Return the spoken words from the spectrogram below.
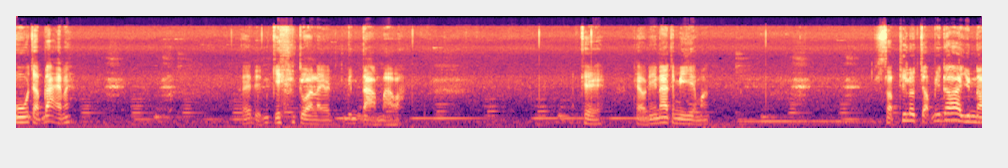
งูจับได้ไหมเฮ้ยเดี๋ยวเมื่อกี้ตัวอะไรวิ่งตามมาวะโอเค แถวนี้น่าจะมีอย่มั้งสัตว์ที่เราจับไม่ได้อยู่ไหน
